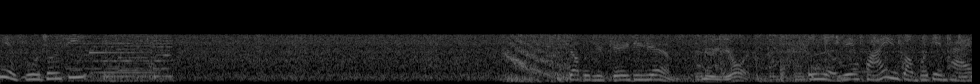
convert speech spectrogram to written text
业服务中心。WKDM New York. 纽约华语广播电台。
